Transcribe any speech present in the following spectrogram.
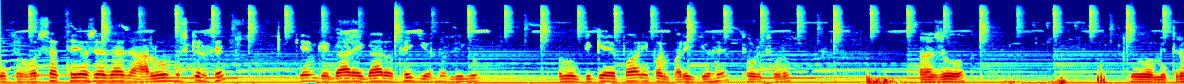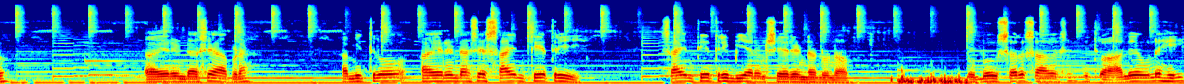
મિત્રો, વરસાદ થયો છે હાલવું મુશ્કેલ છે. કેમ કે ગારે ગારો થઈ ગયો છે લીલું. અમુક જગ્યાએ પાણી પણ ભરી ગયું છે થોડું થોડું. હા જુઓ. જુઓ મિત્રો. આ એરંડા છે આપણા. આ મિત્રો, આ એરંડા છે સાઈન તેત્રી. સાઈન તેત્રી બિયારણ છે એરંડાનું નામ. તો બહુ સરસ આવે છે. મિત્રો, હાલે એવું નહીં.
